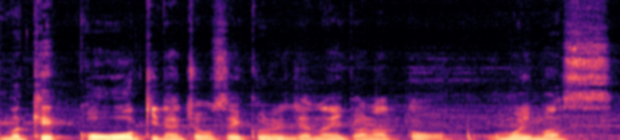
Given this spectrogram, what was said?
まあ、結構大きな調整来るんじゃないかなと思います。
